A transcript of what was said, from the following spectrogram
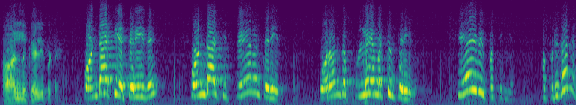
ஆண்னு கேள்விப்பட்டேன். பொண்டாட்டிய தெரியுது. பொண்டாட்டி பேரும் தெரியுது. பிறந்த புள்ளைய மட்டும் தெரியுது. கேள்விப்பட்டீங்க. அப்படிதானே?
